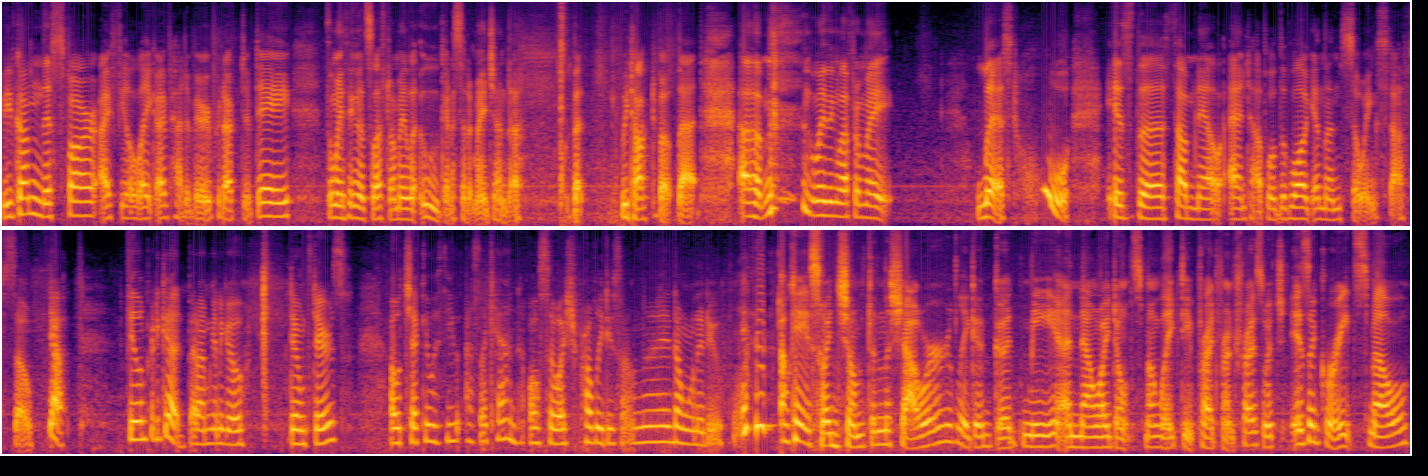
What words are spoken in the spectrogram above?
We've gotten this far. I feel like I've had a very productive day. The only thing that's left on my ooh, gotta set up my agenda. But we talked about that. Um, the only thing left on my list is the thumbnail and to upload the vlog and then sewing stuff. So yeah, feeling pretty good. But I'm gonna go downstairs. I will check in with you as I can. Also, I should probably do something I don't want to do. okay, so I jumped in the shower like a good me, and now I don't smell like deep fried french fries, which is a great smell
